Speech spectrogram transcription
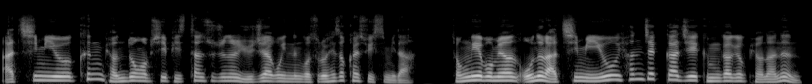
아침 이후 큰 변동 없이 비슷한 수준을 유지하고 있는 것으로 해석할 수 있습니다. 정리해보면 오늘 아침 이후 현재까지의 금 가격 변화는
